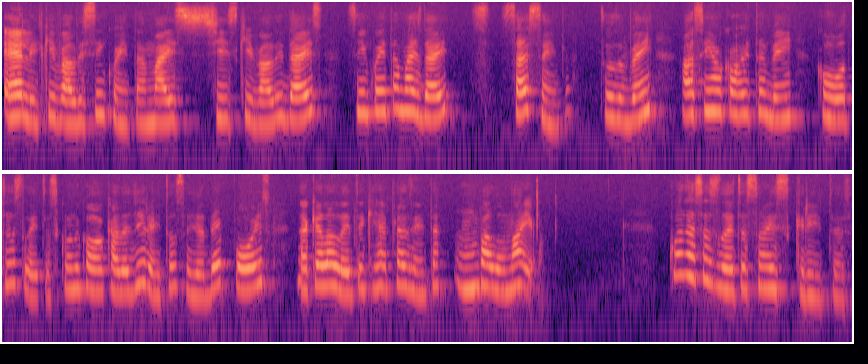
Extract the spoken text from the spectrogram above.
L que vale 50 mais X que vale 10, 50 mais 10, 60. Tudo bem? Assim ocorre também com outras letras, quando colocada à direita, ou seja, depois daquela letra que representa um valor maior. Quando essas letras são escritas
